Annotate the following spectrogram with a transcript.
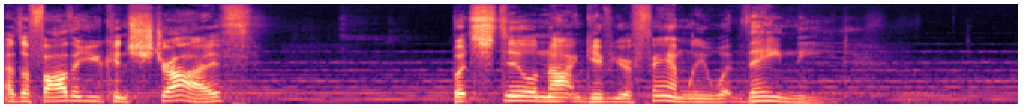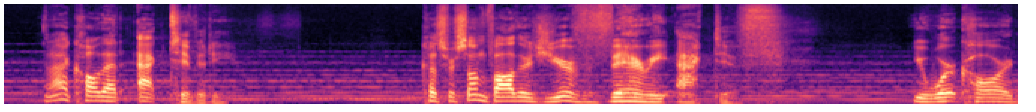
As a father, you can strive, but still not give your family what they need. And I call that activity. Because for some fathers, you're very active. You work hard.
